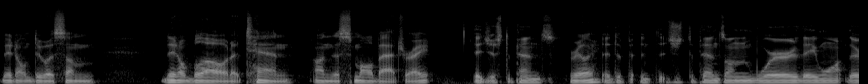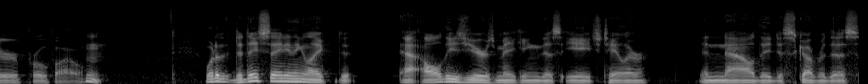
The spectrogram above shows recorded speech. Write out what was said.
they don't do a some they don't blow out at ten on this small batch, right? it just depends Really? it, dep- it just depends on where they want their profile Hmm. What are the, did they say anything like that? At all these years making this E. H. Taylor, and now they discover this.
